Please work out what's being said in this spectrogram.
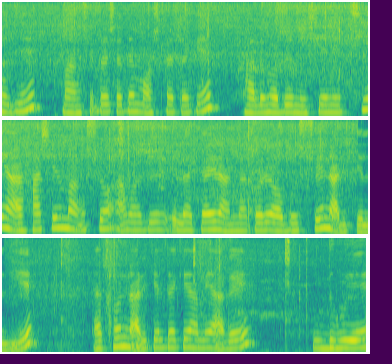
এই যে মাংসটার সাথে মশলাটাকে ভালোভাবে মিশিয়ে নিচ্ছি। আর হাঁসের মাংস আমাদের এলাকায় রান্না করে অবশ্যই নারকেল দিয়ে। এখন নারকেলটাকে আমি আগে ধুয়ে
